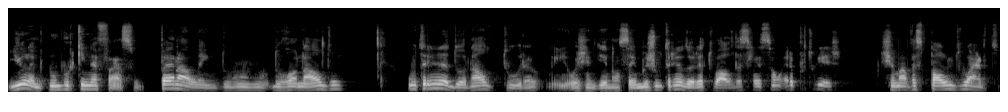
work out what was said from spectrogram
E eu lembro que no Burkina Faso, para além do, do Ronaldo, o treinador na altura, e hoje em dia não sei, mas o treinador atual da seleção era português. Chamava-se Paulo Duarte.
